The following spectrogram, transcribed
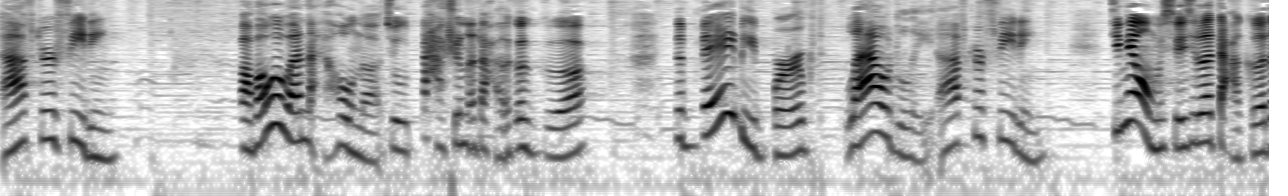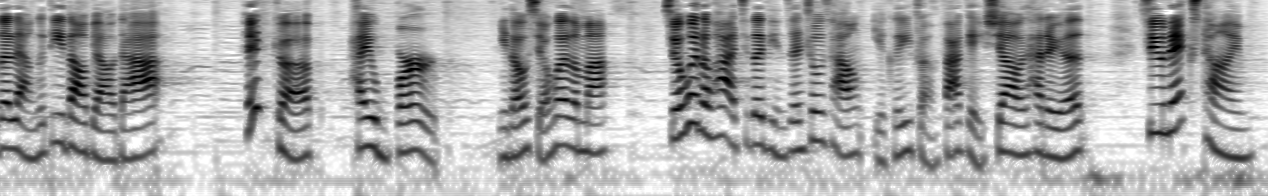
after feeding。宝宝喂完奶后呢，就大声的打了个嗝。The baby burped loudly after feeding。今天我们学习了打嗝的两个地道表达：hiccup 还有 burp。你都学会了吗？学会的话，记得点赞收藏，也可以转发给需要它的人。See you next time。拜拜。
